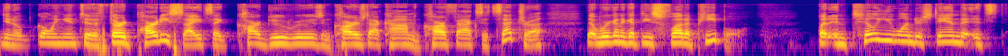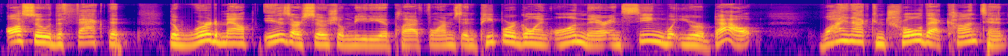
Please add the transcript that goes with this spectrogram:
you know going into the third party sites like CarGurus and cars.com and carfax etc that we're going to get these flood of people but until you understand that it's also the fact that the word of mouth is our social media platforms and people are going on there and seeing what you're about, why not control that content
